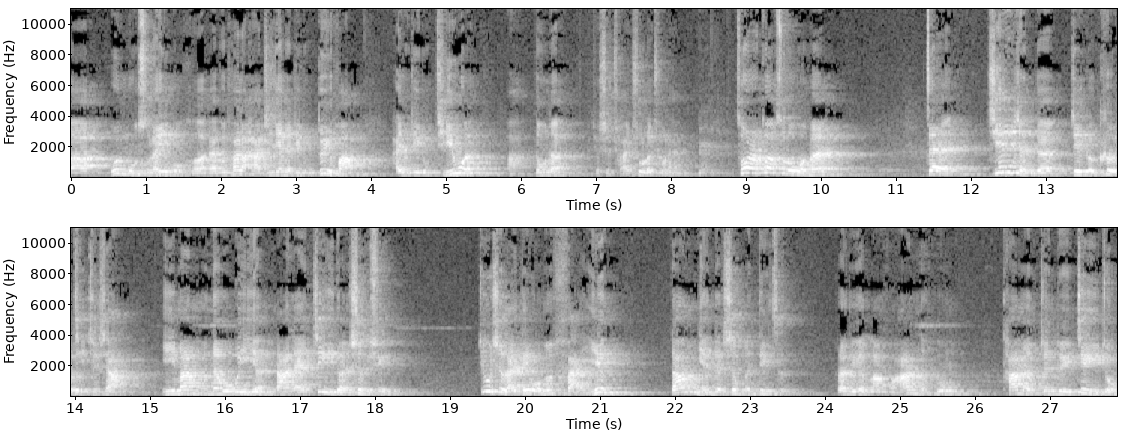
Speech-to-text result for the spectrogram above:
把温姆苏莱姆和艾布特拉哈之间的这种对话，还有这种提问。啊，都呢，就是传述了出来，从而告诉了我们，在坚忍的这个课题之下，伊玛目呢为也拿来这一段圣训，就是来给我们反映当年的圣门弟子，拉迪拉华安的公，他们针对这一种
